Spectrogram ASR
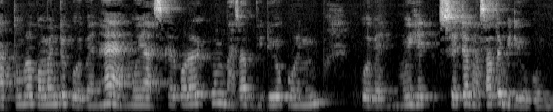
আর তোমরা কমেন্টে কইবেন হ্যাঁ মুই আজকের পরে কোন ভাষাত ভিডিও করিম? কইবেন, মুই সেটা ভাষাতে ভিডিও করিম।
